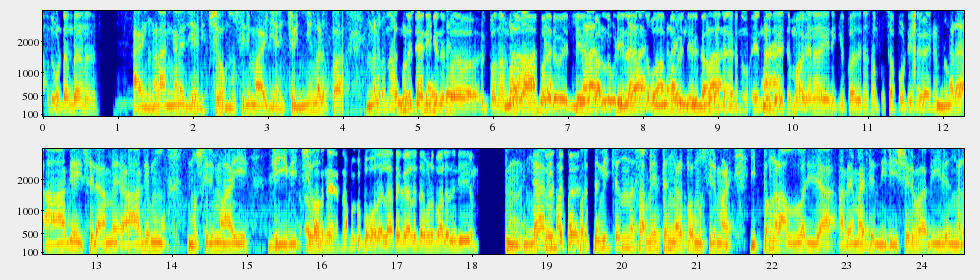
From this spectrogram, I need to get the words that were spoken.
അതുകൊണ്ട് എന്താണ് ആ നിങ്ങൾ അങ്ങനെ ജനിച്ചു മുസ്ലിമായി ജനിച്ചു നിങ്ങളിപ്പോ നമ്മൾ ജനിക്കുന്നിപ്പോ ഇപ്പൊ നമ്മളെ വാപ്പ ഒരു വലിയൊരു വാപ്പ വലിയൊരു നിങ്ങളെ കള്ളനായിരുന്നു. എന്ന് ആ. വിചാരിച്ച് മകനായി എനിക്കിപ്പോ അതിനെ സപ്പോർട്ട് ചെയ്യേണ്ട കാര്യമുണ്ടോ? നിങ്ങൾ ആദ്യം ഇസ്ലാം ആദ്യം മുസ്ലിമായി ജീവിച്ചോ? പറഞ്ഞേ നമുക്ക് ബോധമില്ലാത്ത കാലത്ത് നമ്മൾ പലതും ചെയ്യും. നിങ്ങളെ അമ്മ ഇപ്പൊ പ്രസവിച്ചെന്ന സമയത്ത് നിങ്ങളിപ്പോ മുസ്ലിമാണ്. ഇപ്പൊ നിങ്ങൾ അല്ലല്ല അതേമാതിരി നിരീശ്വരവാദിയിൽ നിങ്ങൾ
